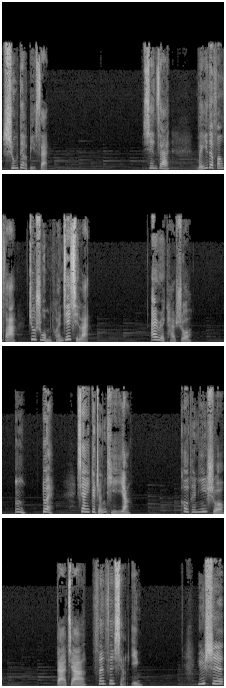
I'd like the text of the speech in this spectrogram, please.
输掉比赛。现在，唯一的方法就是我们团结起来。艾瑞卡说：“嗯，对，像一个整体一样。”寇特妮说：“大家纷纷响应。”于是，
